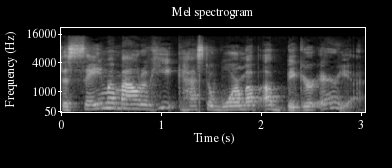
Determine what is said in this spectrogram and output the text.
The same amount of heat has to warm up a bigger area.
